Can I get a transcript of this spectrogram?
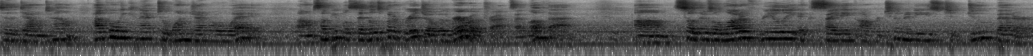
to the downtown? How can we connect to one general way? Um, some people said, let's put a bridge over the railroad tracks, I love that. Um, so there's a lot of really exciting opportunities to do better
